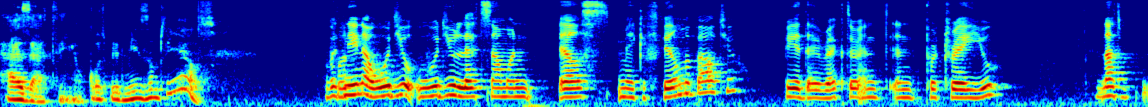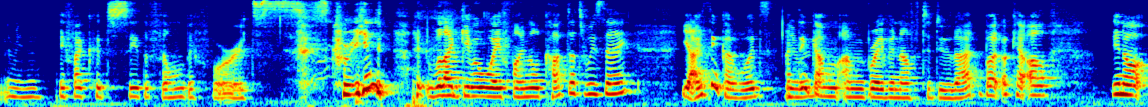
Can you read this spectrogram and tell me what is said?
has that thing, of course, but it means something else. But But- Nina, would you would you let someone else make a film about you, be a director and and portray you? Not, I mean, If I could see the film before it's screened, will I give away final cut, as we say? Yeah, I think I would. I think would? I'm I'm brave enough to do that. But okay, I'll, you know,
